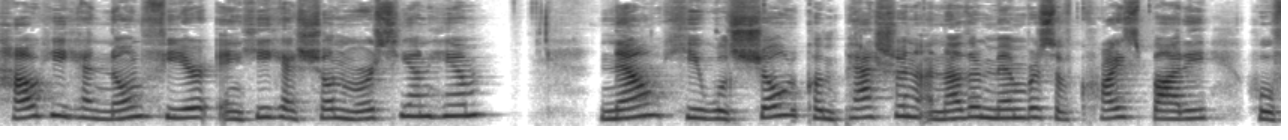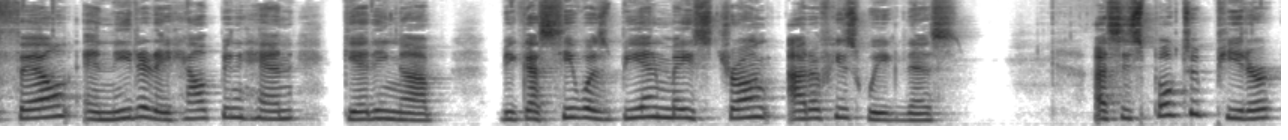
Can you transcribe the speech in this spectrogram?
how he had known fear and he had shown mercy on him? Now he will show compassion on other members of Christ's body who fell and needed a helping hand getting up because he was being made strong out of his weakness. As he spoke to Peter,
